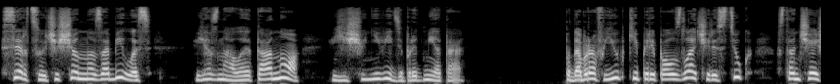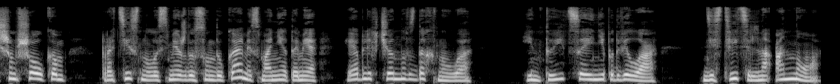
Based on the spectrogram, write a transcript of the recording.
Сердце учащенно забилось. Я знала, это оно, еще не видя предмета. Подобрав юбки, переползла через тюк с тончайшим шелком, протиснулась между сундуками с монетами и облегченно вздохнула — Интуиция не подвела. Действительно, оно.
